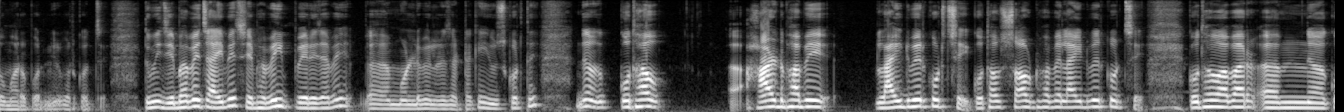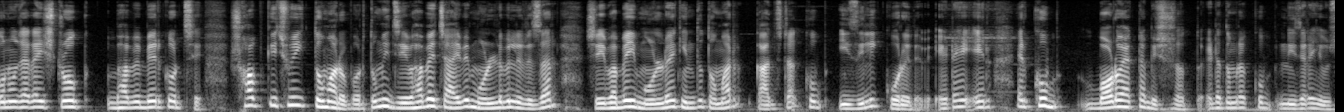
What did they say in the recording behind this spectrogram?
তোমার উপর নির্ভর করছে। তুমি যেভাবে চাইবে, সেভাবেই পেরে যাবে মোল্ডেবল ইরেজারটাকে ইউজ করতে। কোথাও হার্ডভাবে লাইট বের করছে, কোথাও সফটভাবে লাইট বের করছে, কোথাও আবার কোনো জায়গায় স্ট্রোক ভাবে বের করছে সব কিছুই তোমার ওপর। তুমি যেভাবে চাইবে মোল্ডেবল ইরেজার সেইভাবেই মোল্ড হয়ে কিন্তু তোমার কাজটা খুব ইজিলি করে দেবে। এটাই এর এর খুব বড় একটা বিশেষত্ব। এটা তোমরা খুব নিজেরাই ইউজ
